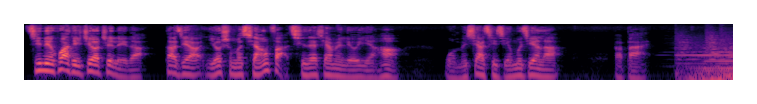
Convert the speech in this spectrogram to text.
今天话题就到这里了。大家有什么想法，请在下面留言哈。我们下期节目见了，拜拜。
